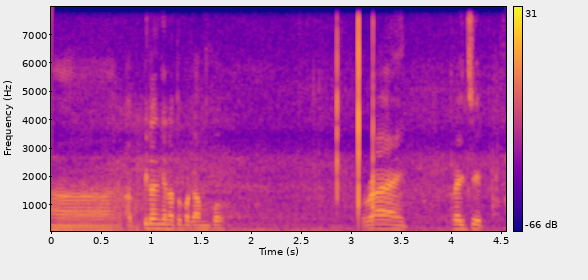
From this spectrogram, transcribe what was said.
Ah, uh, pilan ka na to pagampo. Alright. Ride safe.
